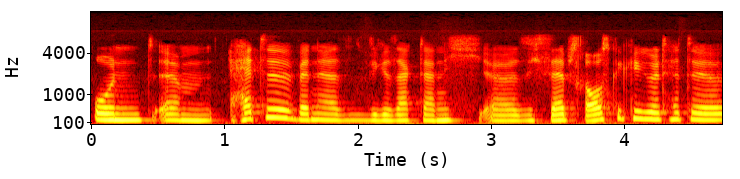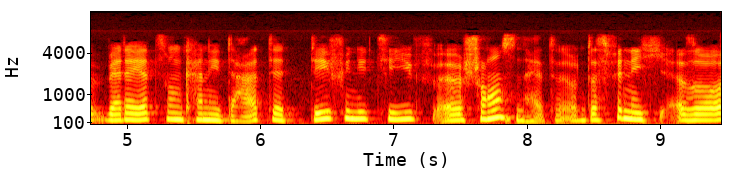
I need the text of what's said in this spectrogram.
und ähm, hätte, wenn er, wie gesagt, da nicht äh, sich selbst rausgekegelt hätte, wäre der jetzt so ein Kandidat, der definitiv äh, Chancen hätte. Und das finde ich, also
